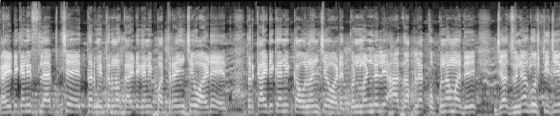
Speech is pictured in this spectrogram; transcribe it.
काही ठिकाणी स्लॅबचे आहेत तर मित्रांनो काही ठिकाणी पत्र्यांचे वाडे आहेत तर काही ठिकाणी कौलांचे वाडे आहेत. पण मंडळी आज आपल्या कोकणामध्ये ज्या जुन्या गोष्टी जे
